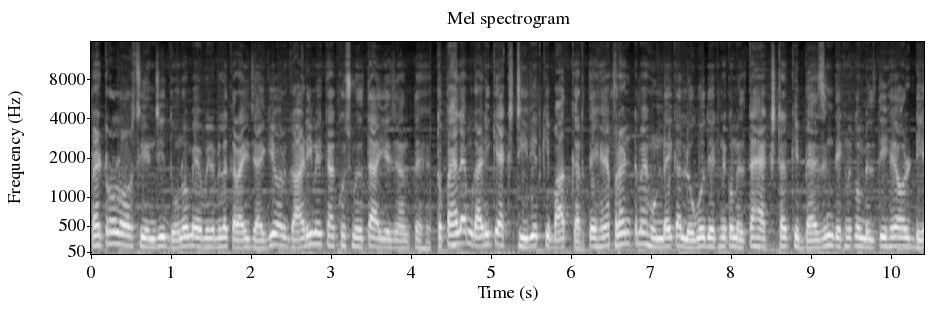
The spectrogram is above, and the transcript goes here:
पेट्रोल और सी दोनों में अवेलेबल कराई जाएगी। और गाड़ी में क्या कुछ मिलता है, ये जानते हैं। तो पहले हम गाड़ी के एक्सटीरियर की बात करते हैं। फ्रंट में हुंडई का लोगो देखने को मिलता है। एक्स्टर की बैजिंग देखने को मिलती है। और डी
